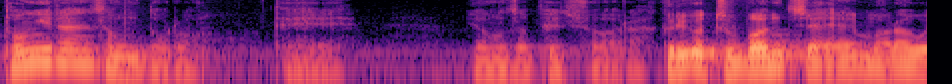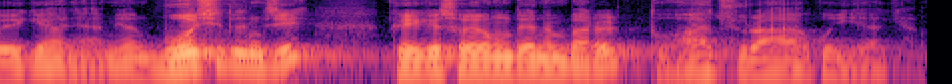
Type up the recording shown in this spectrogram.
동일한 성도로 대해 영접해 주어라. 그리고 두 번째 뭐라고 얘기하냐면 무엇이든지 그에게 소용되는 바를 도와주라고 이야기합니다.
